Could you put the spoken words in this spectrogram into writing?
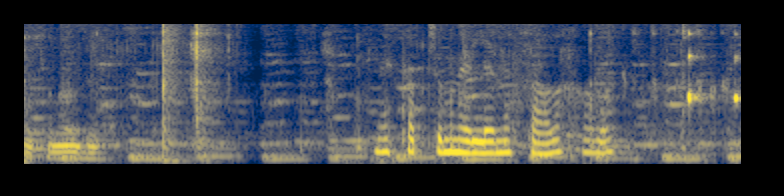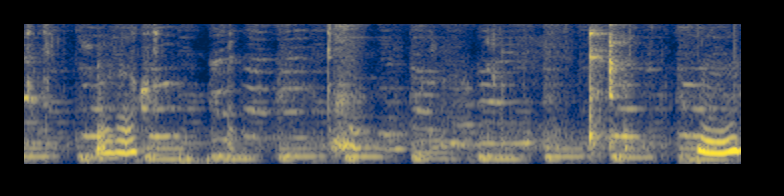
Sosunu az yap. Mehtapçımın ellerine sağlık. Bak. Şöyle. Hı.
